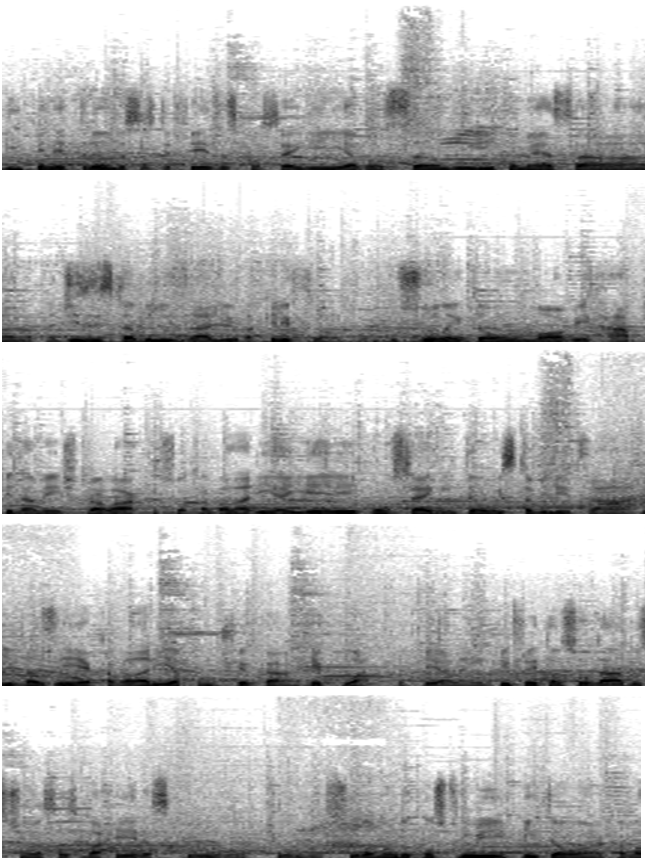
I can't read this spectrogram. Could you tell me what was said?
ir penetrando essas defesas, consegue ir avançando e começa a, a desestabilizar ali aquele flanco. O Sula então move rapidamente para lá com sua cavalaria e ele consegue então estabilizar e fazer a cavalaria pontíaca recuar, porque além de enfrentar os soldados, tinham essas barreiras que o, que o Sula mandou construir, então a cavalaria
